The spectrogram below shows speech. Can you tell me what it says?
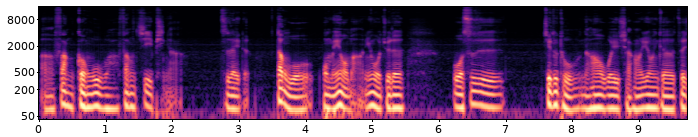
呃放供物啊，放祭品啊之类的。但我我没有嘛，因为我觉得我是。基督徒，然后我也想要用一个最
